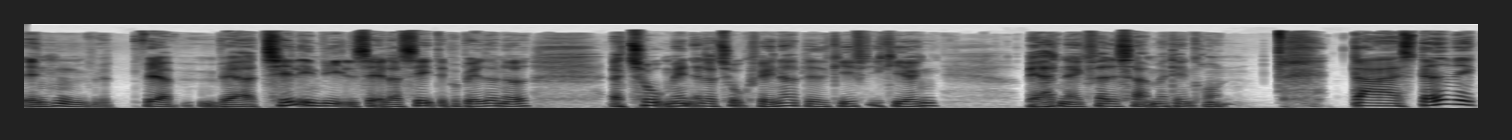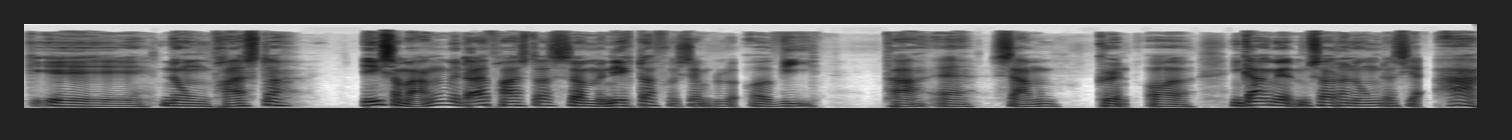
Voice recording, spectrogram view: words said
enten ved at være til indvielse eller set det på billeder noget, at to mænd eller to kvinder er blevet gift i kirken. verden er ikke faldet sammen af den grund. Der er stadigvæk øh, nogle præster, ikke så mange, men der er præster, som nægter for eksempel at vi par af samme køn, og en gang imellem så er der nogen, der siger, ah,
